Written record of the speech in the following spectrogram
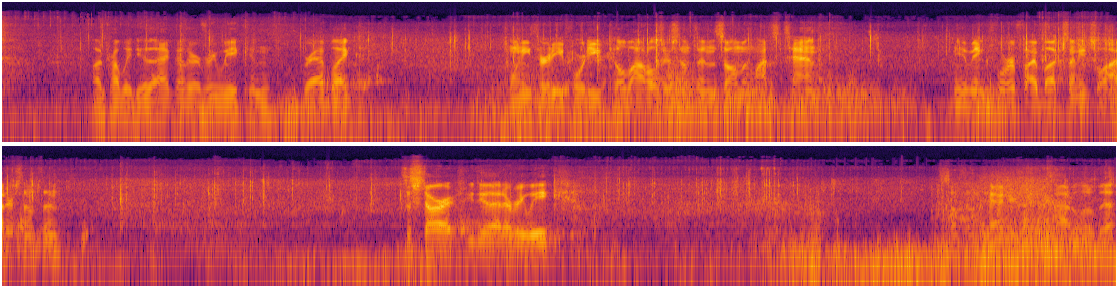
I'd probably do that. Go there every week and grab like 20, 30, 40 pill bottles or something, sell them in lots of 10. You make four or five bucks on each lot or something. It's a start. You do that every week. Something to pad your numbers out a little bit.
